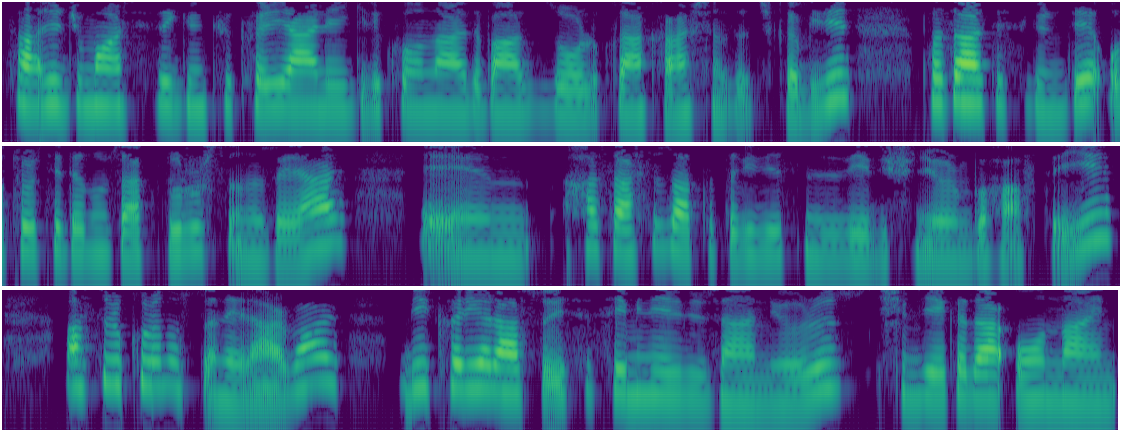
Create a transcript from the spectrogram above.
Sadece cumartesi günkü kariyerle ilgili konularda bazı zorluklar karşınıza çıkabilir. Pazartesi günü de otoriteden uzak durursanız eğer e, hasarsız atlatabilirsiniz diye düşünüyorum bu haftayı. Astro Kronos'ta neler var? Bir kariyer astrolojisi semineri düzenliyoruz. Şimdiye kadar online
